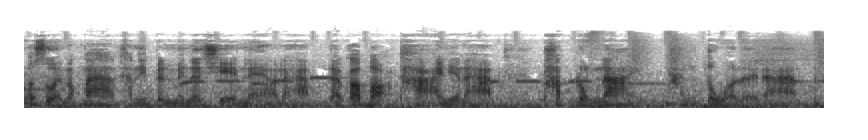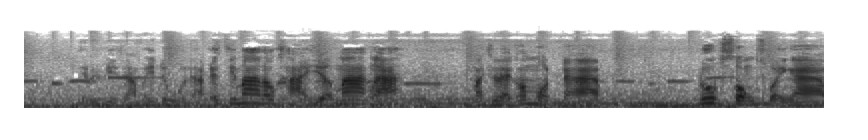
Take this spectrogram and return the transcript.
รถสวยมากๆ คันนี้เป็น Manor Chain แล้วนะครับ แล้วก็เบาะท้ายเนี่ยนะครับ พับลงได้ทั้งตัวเลยนะครับ ดี๋ยวพี่พีจะทำให้ดูนะครับ Estima เราขายเยอะมากนะมาทีไรก็หมดนะครับรูปทรงสวยงาม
